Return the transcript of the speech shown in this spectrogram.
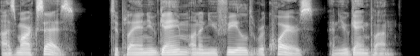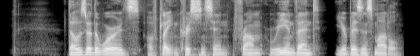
As Mark says, to play a new game on a new field requires a new game plan. Those are the words of Clayton Christensen from Reinvent Your Business Model.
